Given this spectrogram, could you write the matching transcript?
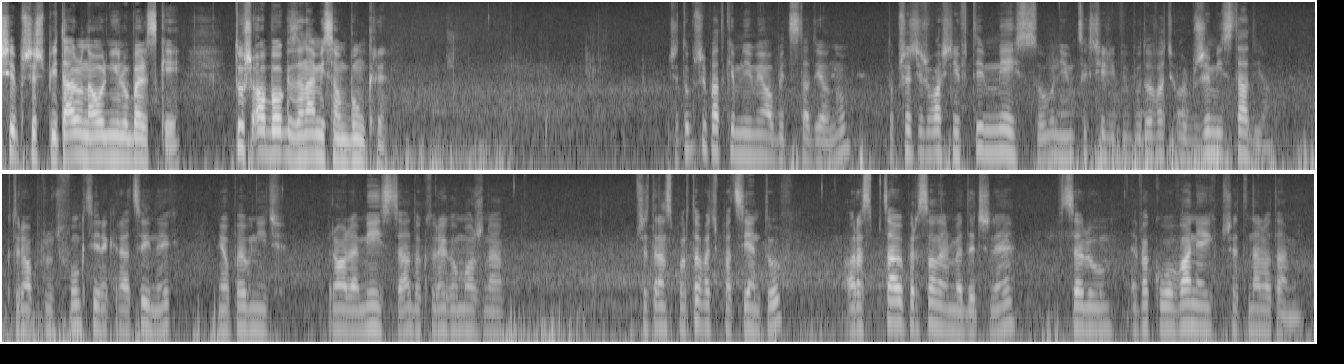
się przy szpitalu na Unii Lubelskiej. Tuż obok za nami są bunkry. Czy tu przypadkiem nie miało być stadionu? To przecież właśnie w tym miejscu Niemcy chcieli wybudować olbrzymi stadion, który oprócz funkcji rekreacyjnych miał pełnić rolę miejsca, do którego można przetransportować pacjentów oraz cały personel medyczny w celu ewakuowania ich przed nalotami.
